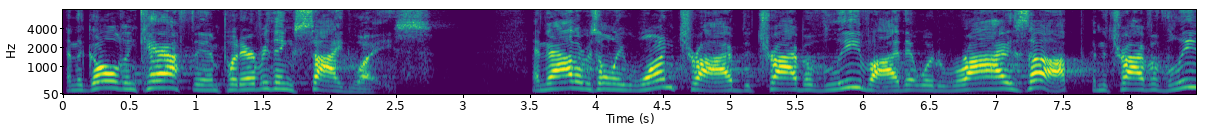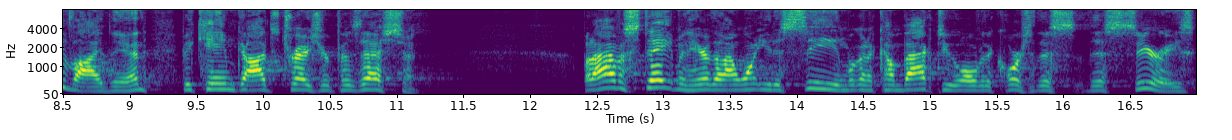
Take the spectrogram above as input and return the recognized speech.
And the golden calf then put everything sideways. And now there was only one tribe, the tribe of Levi, that would rise up, and the tribe of Levi then became God's treasure possession. But I have a statement here that I want you to see, and we're going to come back to over the course of this, this series.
